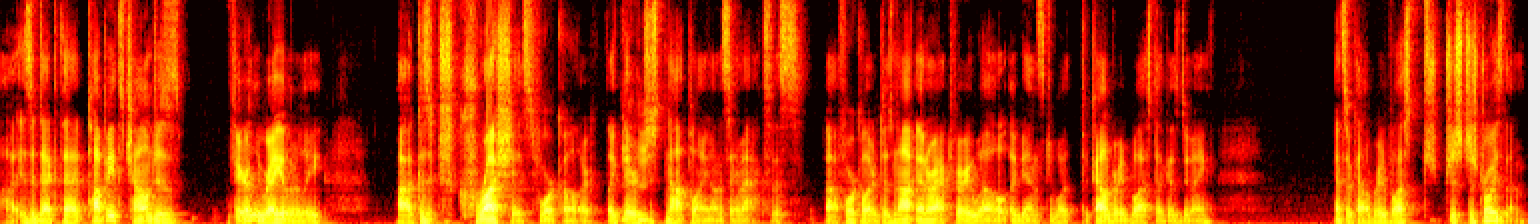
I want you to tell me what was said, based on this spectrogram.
uh, is a deck that top eights challenges fairly regularly because it just crushes four color. Like they're Mhm. just not playing on the same axis. Uh, four color does not interact very well against what the Calibrated Blast deck is doing, and so Calibrated Blast just destroys them.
